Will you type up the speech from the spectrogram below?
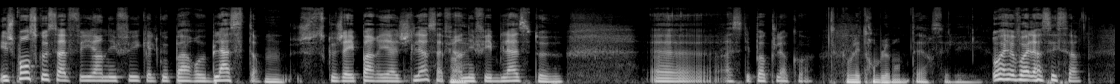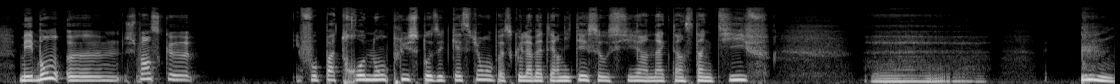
Et je pense que ça fait un effet quelque part euh, blast. Hmm. Ce que j'avais pas réagi là, ça fait Ouais. un effet blast euh, euh, à cette époque-là, quoi. C'est comme les tremblements de terre, c'est les Ouais, voilà, c'est ça. Mais bon, euh, je pense que il faut pas trop non plus se poser de questions parce que la maternité c'est aussi un acte instinctif. Euh,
